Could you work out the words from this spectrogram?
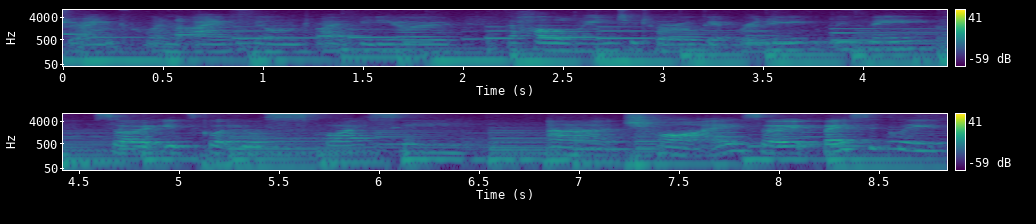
drank when I filmed my video, the Halloween tutorial Get Ready With Me. So it's got your spicy uh, chai. So basically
